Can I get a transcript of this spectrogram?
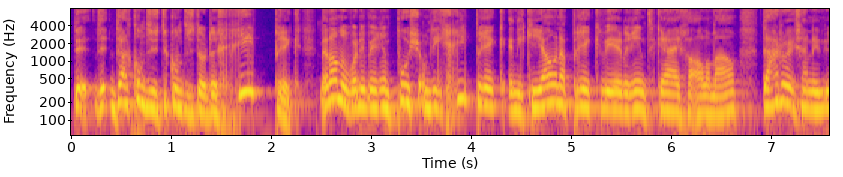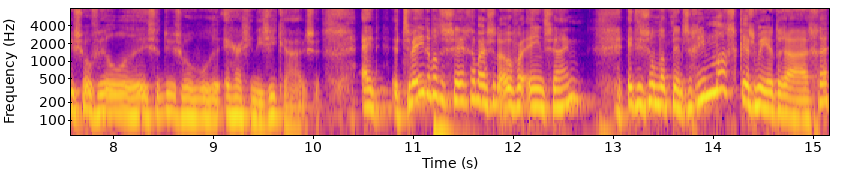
de, dat, komt dus, dat komt dus door de griepprik. Met andere woorden, weer een push om die griepprik en die Kiona-prik weer erin te krijgen allemaal. Daardoor zijn er nu zoveel, is het nu zo erg in die ziekenhuizen. En het tweede wat ze zeggen, waar ze het over eens zijn. Het is omdat mensen geen maskers meer dragen.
